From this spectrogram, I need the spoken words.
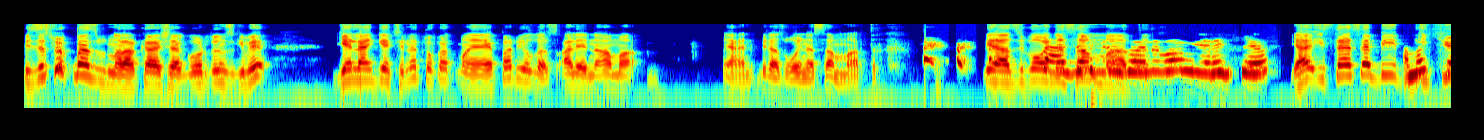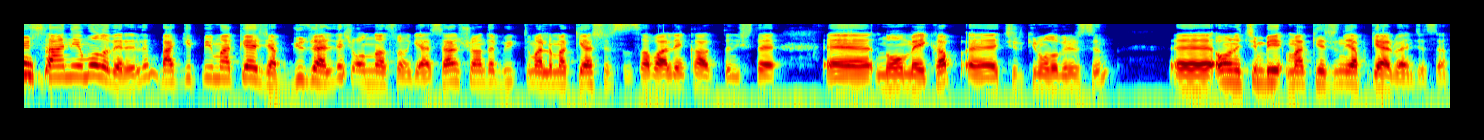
Bize sökmez bunlar arkadaşlar. Gördüğünüz gibi gelen geçene tokat manyağı yapar yollarız. Aleyna ama yani biraz oynasam mı artık? Birazcık oynasam mı artık? oynamam gerekiyor. Ya istersen bir Ama 200 şey- saniye mola verelim. Bak git bir makyaj yap. Güzelleş ondan sonra gel. Sen şu anda büyük ihtimalle makyajlısın. Sabahleyin kalktın işte e, no make-up. e, çirkin olabilirsin. E, onun için bir makyajını yap gel bence sen.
